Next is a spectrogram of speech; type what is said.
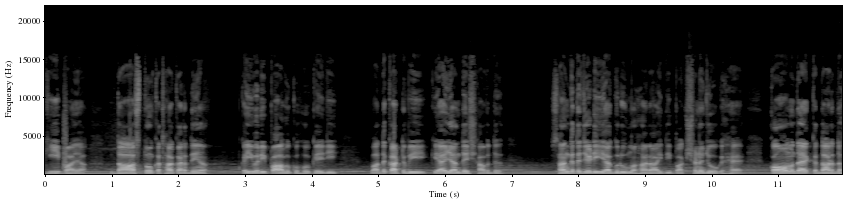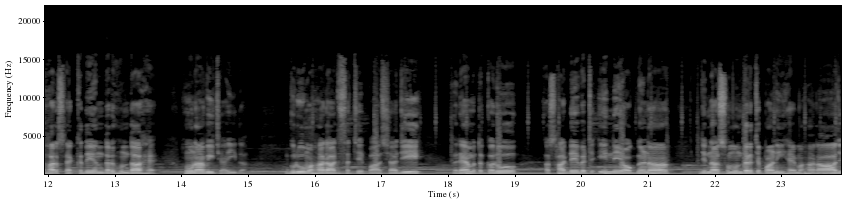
ਕੀ ਪਾਇਆ? ਦਾਸ ਤੋਂ ਕਥਾ ਕਰਦੇ ਆ। ਕਈ ਵਾਰੀ ਭਾਵਕ ਹੋ ਕੇ ਜੀ, ਵੱਧ ਘੱਟ ਵੀ ਕਿਹਾ ਜਾਂਦੇ ਸ਼ਬਦ। ਸੰਗਤ ਜਿਹੜੀ ਆ ਗੁਰੂ ਮਹਾਰਾਜ ਦੀ ਬਖਸ਼ਣਯੋਗ ਹੈ, ਕੌਮ ਦਾ ਇੱਕ ਦਰਦ ਹਰ ਸਿੱਖ ਦੇ ਅੰਦਰ ਹੁੰਦਾ ਹੈ, ਹੋਣਾ ਵੀ ਚਾਹੀਦਾ। ਗੁਰੂ ਮਹਾਰਾਜ ਸੱਚੇ ਪਾਤਸ਼ਾਹ ਜੀ, ਰਹਿਮਤ ਕਰੋ, ਆ ਸਾਡੇ ਵਿੱਚ ਇੰਨੇ ਔਗਣ ਆ, ਜਿੰਨਾ ਸਮੁੰਦਰ 'ਚ ਪਾਣੀ ਹੈ ਮਹਾਰਾਜ।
